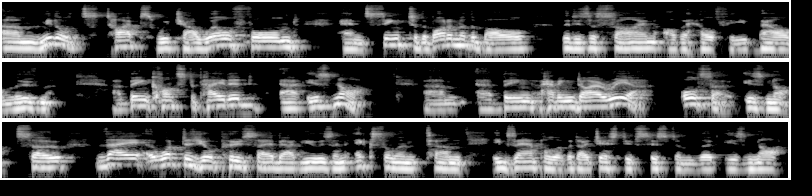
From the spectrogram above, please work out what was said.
um, middle types which are well formed and sink to the bottom of the bowl that is a sign of a healthy bowel movement. Uh, being constipated uh, is not. Um, uh, being having diarrhea also is not. So they, what does your poo say about you is an excellent um, example of a digestive system that is not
